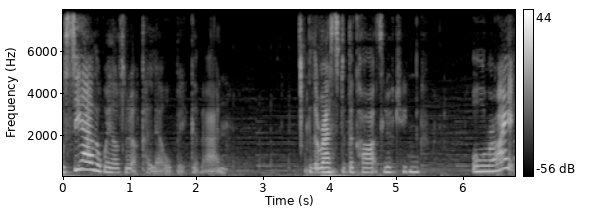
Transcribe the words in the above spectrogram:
We'll see how the wheels look a little bigger then. But the rest of the cart's looking alright.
